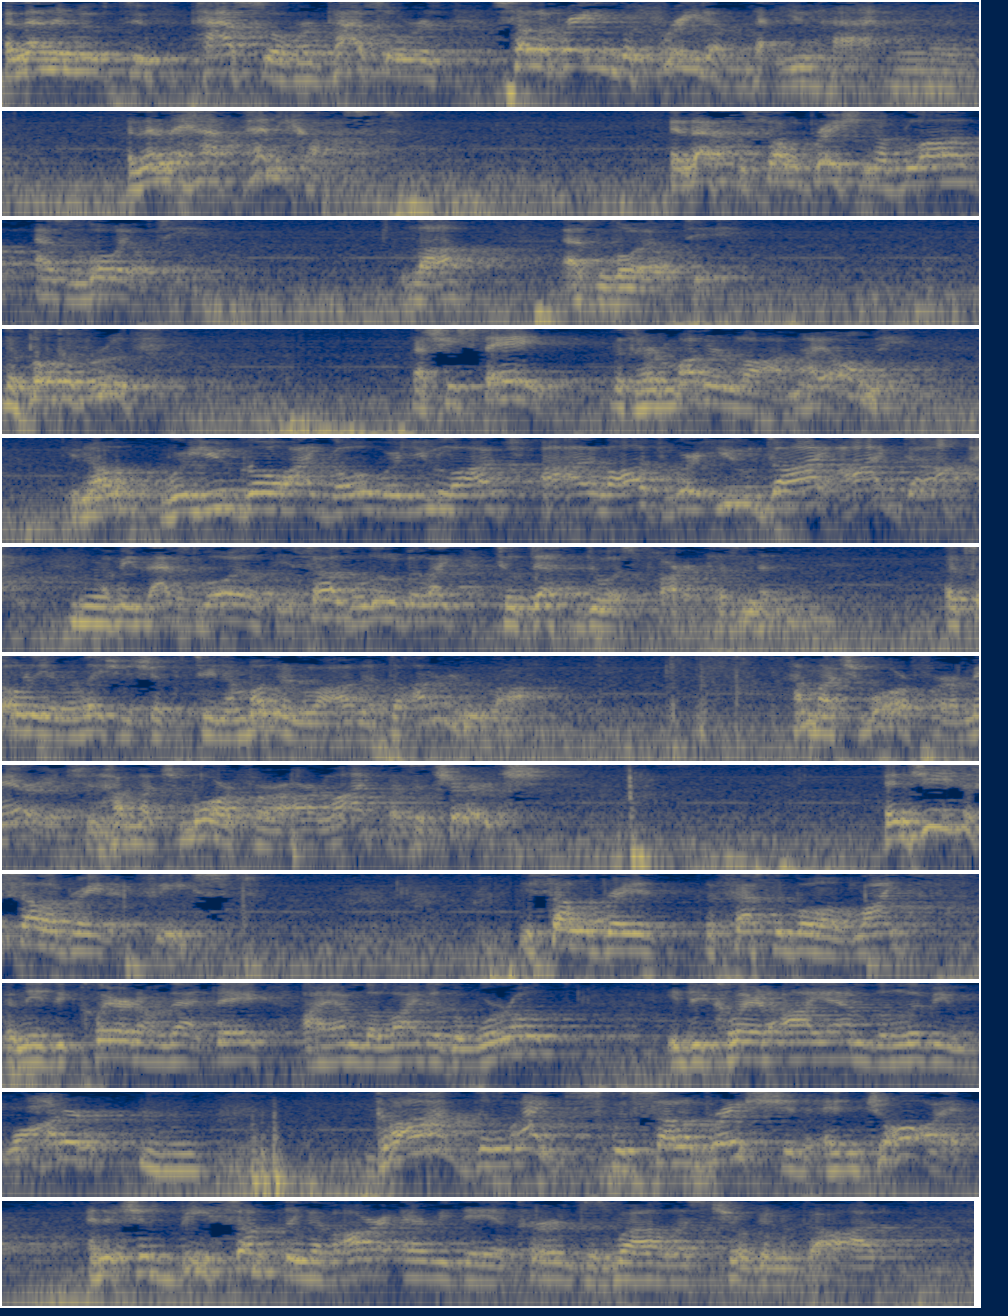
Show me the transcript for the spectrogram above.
And then they move to Passover, Passover is celebrating the freedom that you had. And then they have Pentecost. And that's the celebration of love as loyalty. Love as loyalty. The book of Ruth, that she stayed with her mother-in-law, Naomi. You know, where you go, I go. Where you lodge, I lodge. Where you die, I die. I mean, that's loyalty. It sounds a little bit like till death do us part, doesn't it? It's only a relationship between a mother-in-law and a daughter-in-law. How much more for a marriage and how much more for our life as a church. And Jesus celebrated a feast. He celebrated the festival of lights and he declared on that day, I am the light of the world. He declared, I am the living water. Mm-hmm. God delights with celebration and joy. And it should be something of our everyday occurrence as well as children of God.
